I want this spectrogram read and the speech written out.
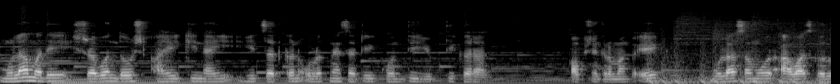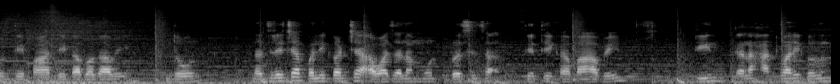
मुलामध्ये श्रवण दोष आहे की नाही हे चटकन ओळखण्यासाठी कोणती युक्ती कराल? ऑप्शन क्रमांक एक मुलासमोर आवाज करून ते पाहते का बघावे? दोन नजरेच्या पलीकडच्या आवाजाला मूल प्रतिसाद देते का पाहावे? तीन त्याला हातवारे करून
